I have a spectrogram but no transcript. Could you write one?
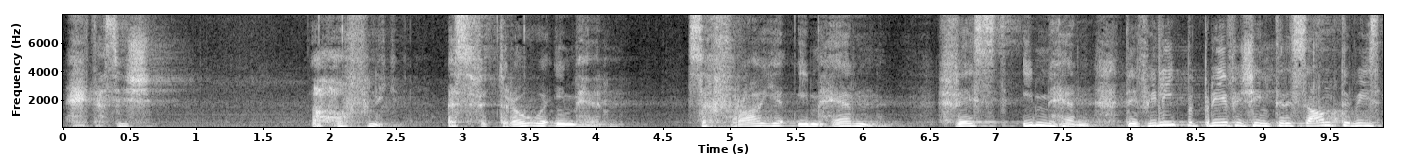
Hey, das ist eine Hoffnung, ein Vertrauen im Herrn, sich freuen im Herrn, fest im Herrn. Der Philipperbrief ist interessanterweise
